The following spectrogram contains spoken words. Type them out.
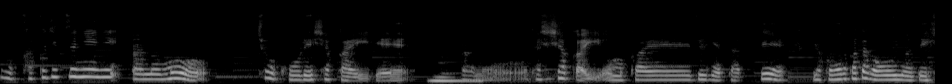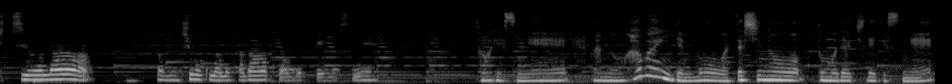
でも確実にあのもう超高齢社会で、うん、あの多子社会を迎えるにあたって亡くなる方が多いので必要なあの仕事なのかなと思っていますね。そうですね。あのハワイでも私の友達でですね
